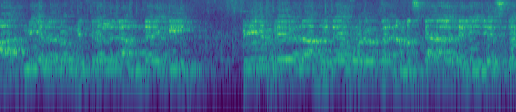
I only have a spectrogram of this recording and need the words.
ఆత్మీయులకు మిత్రులకు అందరికీ పేరు పేరున హృదయపూర్వక నమస్కారాలు తెలియజేస్తూ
